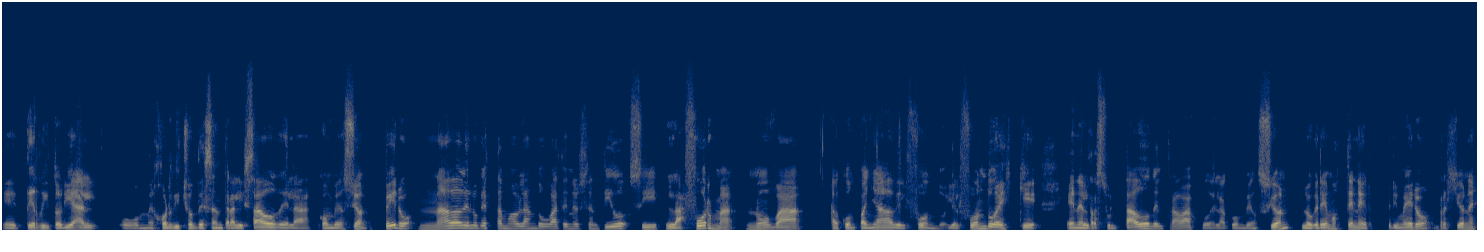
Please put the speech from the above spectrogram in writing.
eh, territorial o mejor dicho, descentralizado de la convención. Pero nada de lo que estamos hablando va a tener sentido si la forma no va acompañada del fondo. Y el fondo es que en el resultado del trabajo de la convención logremos tener primero, regiones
